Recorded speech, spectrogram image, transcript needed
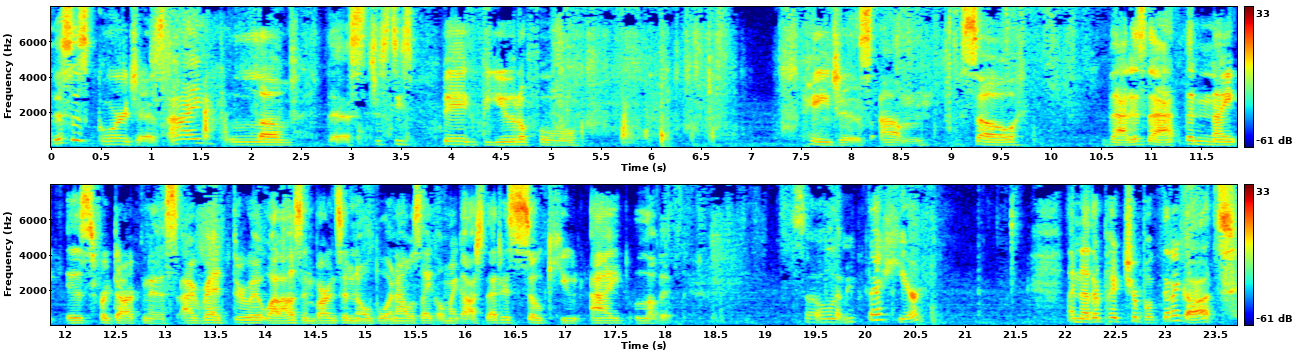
This is gorgeous. I love this. Just these big, beautiful pages. Um, so that is that. The night is for darkness. I read through it while I was in Barnes & Noble and I was like, oh my gosh, that is so cute. I love it. So let me put that here. Another picture book that I got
